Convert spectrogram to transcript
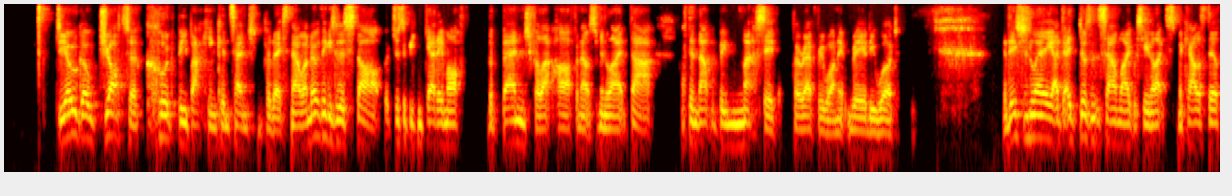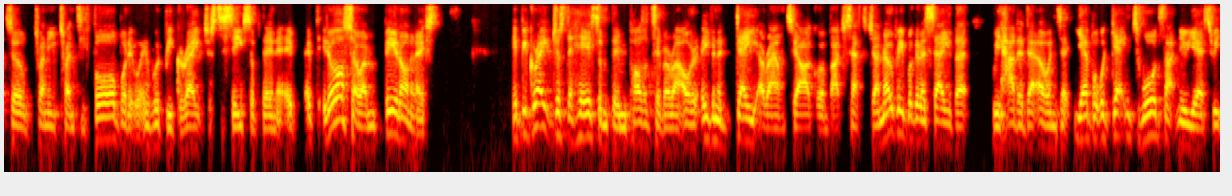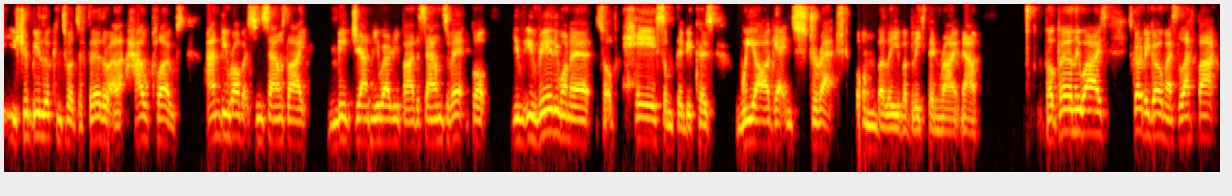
Diogo Jota could be back in contention for this. Now, I don't think he's going to start, but just if we can get him off the bench for that half an hour, something like that, I think that would be massive for everyone. It really would. Additionally, it doesn't sound like we're seeing Alexis Mac Allister till 2024, but it, it, would be great just to see something. It, it, it, also, I'm being honest, it'd be great just to hear something positive around, or even a date around Thiago and Bajcetic. I know people are going to say that we had a date, oh, and say, yeah, but we're getting towards that new year, so you should be looking towards a further. Uh, how close? Andy Robertson sounds like mid-January by the sounds of it, but you, you really want to sort of hear something because we are getting stretched unbelievably thin right now. But Burnley wise, it's got to be Gomez left back.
